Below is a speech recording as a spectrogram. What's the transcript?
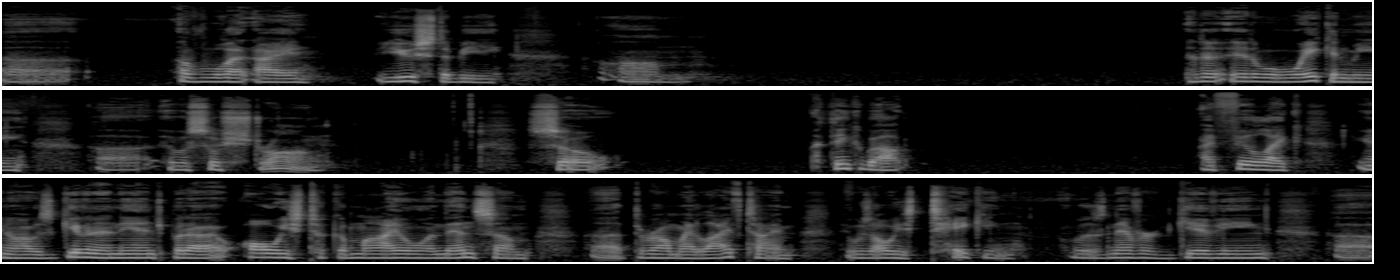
uh, of what I used to be um, it, it awakened me. Uh, it was so strong. So I think about, I feel like, you know, I was given an inch, but I always took a mile and then some uh, throughout my lifetime. It was always taking, was never giving. Uh,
